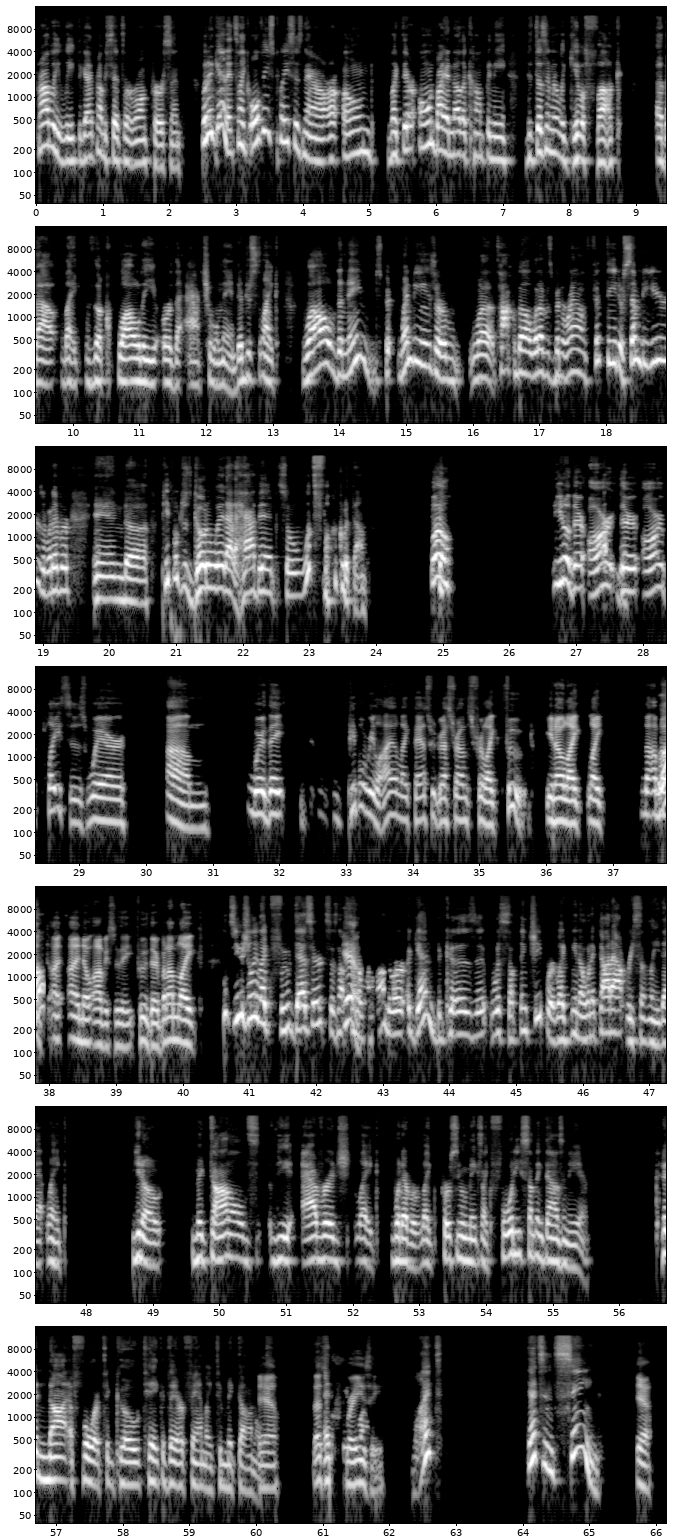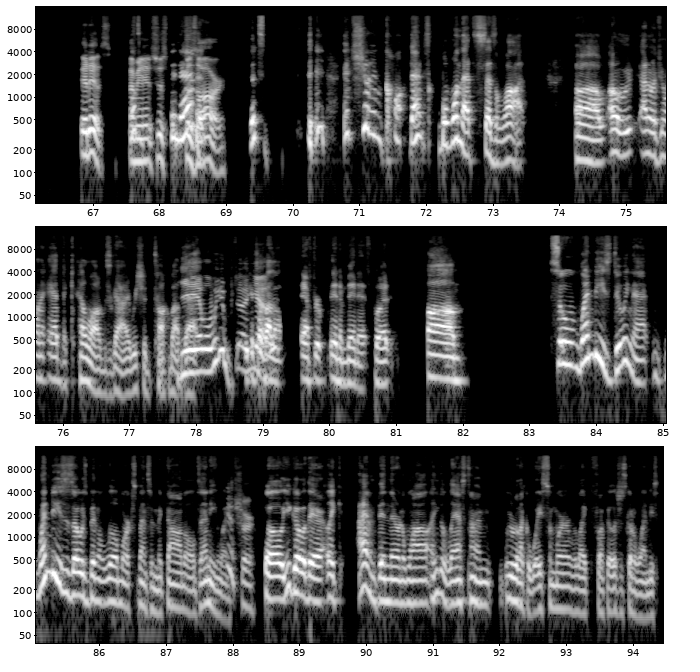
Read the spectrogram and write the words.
Probably leaked. The guy probably said to the wrong person. But again, it's like all these places now are owned like they're owned by another company that doesn't really give a fuck about like the quality or the actual name. They're just like, well, the name Wendy's or what Taco Bell, whatever's been around 50 to 70 years or whatever, and uh people just go to it out of habit. So let's fuck with them. Well, you know there are there are places where um where they people rely on like fast food restaurants for like food you know like like no i'm Well- not i i know obviously they eat food there but i'm like It's usually like food deserts. There's nothing Yeah. around, or again, because it was something cheaper. Like, you know, when it got out recently that like, you know, McDonald's, the average, like whatever, like person who makes like 40 something thousand a year could not afford to go take their family to McDonald's. yeah that's And- crazy What? That's insane. Yeah, it is i mean it's just bananas. bizarre That's it it shouldn't call that's well one that says a lot. Uh oh, I don't know if you want to add the Kellogg's guy. We should talk about that. yeah well we can uh, We can yeah talk about that after in a minute, but um so Wendy's doing that. Wendy's has always been a little more expensive than McDonald's anyway. yeah sure So you go there, like I haven't been there in a while. I think the last time we were like away somewhere, we're like, fuck it, let's just go to Wendy's.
